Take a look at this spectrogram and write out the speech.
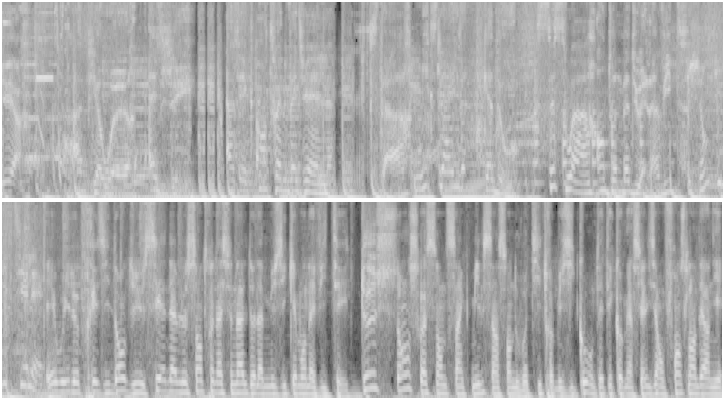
Happy Hour FG. Avec Antoine Baduel. Star. Mix Live. Cadeau. Ce soir, Antoine Baduel invite. Jean-Philippe Thielet. Et oui, le président du CNM, le Centre National de la Musique, est mon invité. 265 500 nouveaux titres musicaux ont été commercialisés en France l'an dernier.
